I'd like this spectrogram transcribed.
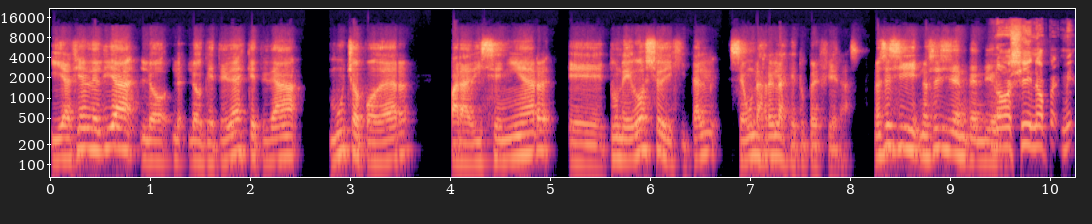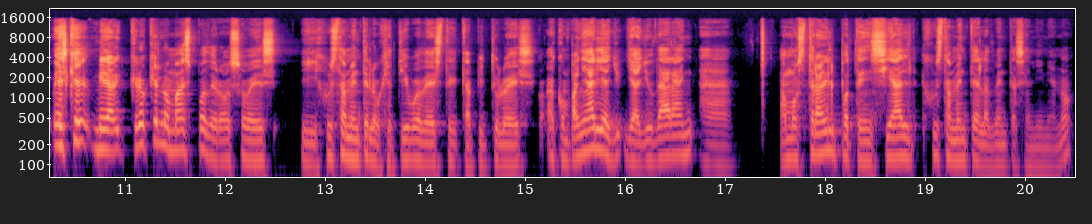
Y al final del día lo que te da es que te da mucho poder para diseñar eh, tu negocio digital según las reglas que tú prefieras. No sé si, no sé si se entendió. No, sí, no, es que, mira, creo que lo más poderoso es, y justamente el objetivo de este capítulo es acompañar y, ayudar a, mostrar el potencial justamente de las ventas en línea, ¿no?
